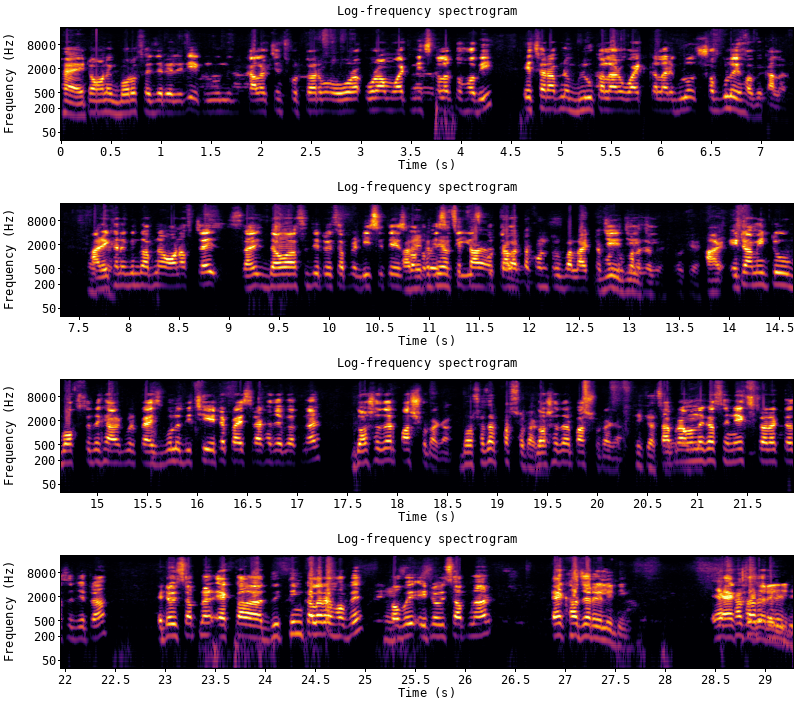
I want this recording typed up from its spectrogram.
হ্যাঁ এটা অনেক বড় সাইজের এলইডি এগুলো কালার চেঞ্জ করতে পারবেন। ওরা- ওরাম হোয়াইট মিক্স কালার তো হবেই। এছাড়া আপনার ব্লু কালার হোয়াইট কালার এগুলো সবগুলোই হবে কালার আর এখানে কিন্তু আপনার অন অফ সাইজ সাইজ দেওয়া আছে যেটা হচ্ছে আপনার ডিসি তে আর এটা দিয়ে হচ্ছে কালারটা কন্ট্রোল বা লাইটটা কন্ট্রোল করা যাবে। ওকে আর এটা আমি একটু বক্সটা দেখে আরেকবার প্রাইস বলে দিচ্ছি এটা প্রাইস রাখা যাবে আপনার দশ হাজার পাঁচশো টাকা। দশ হাজার পাঁচশো টাকা। দশ হাজার পাঁচশো টাকা। ঠিক আছে। তারপর আমাদের কাছে নেক্সট আর একটা আছে যেটা এটা হচ্ছে আপনার এক দুই তিন কালারের হবে তবে এটা হচ্ছে আপনার এক হাজার এলইডি এক হাজার LED,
